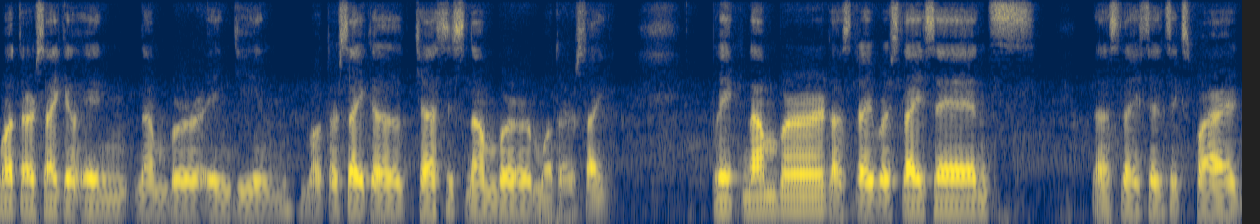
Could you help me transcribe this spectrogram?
motorcycle en number, engine, motorcycle chassis number, motorcycle plate number, tas driver's license, tas license expired.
